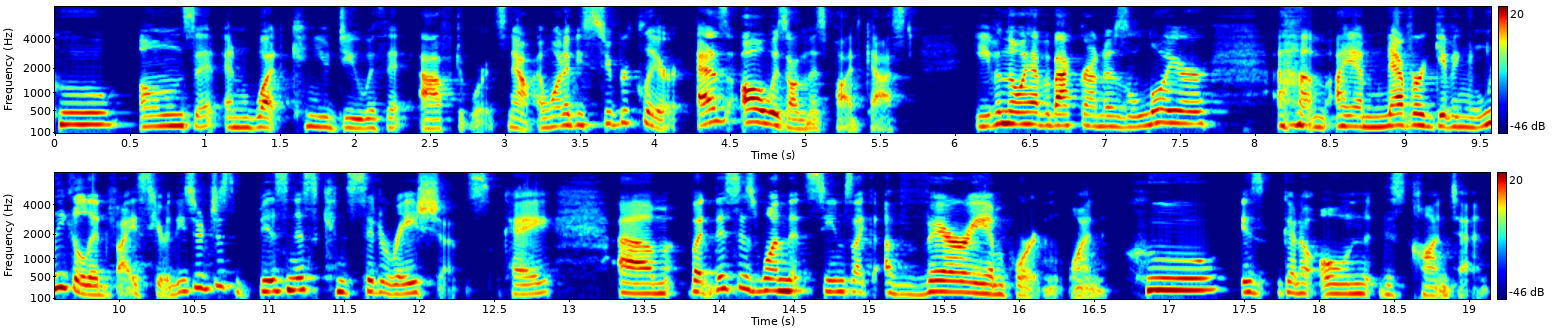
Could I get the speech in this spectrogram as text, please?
Who owns it and what can you do with it afterwards? Now, I want to be super clear, as always on this podcast. Even though I have a background as a lawyer, um, I am never giving legal advice here. These are just business considerations. Okay. Um, but this is one that seems like a very important one. Who is going to own this content?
